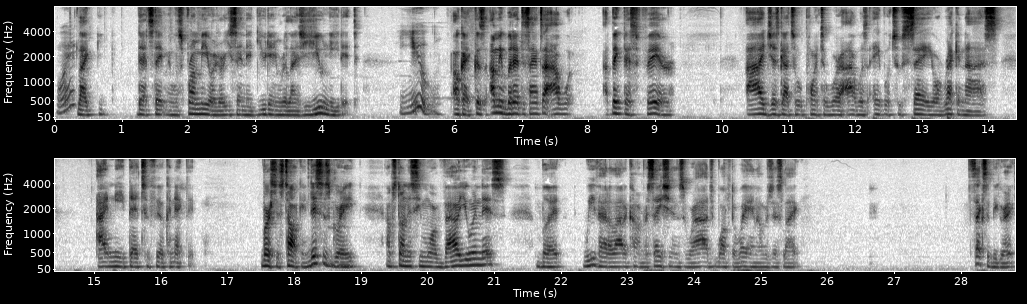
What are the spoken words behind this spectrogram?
What? like that statement was from me, or are you saying that you didn't realize you need it? You. Okay, because I mean, but at the same time, I would, I think that's fair. I just got to a point to where I was able to say or recognize, I need that to feel connected. Versus talking, this is mm-hmm. great. I'm starting to see more value in this, but we've had a lot of conversations where I walked away and I was just like, sex would be great,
